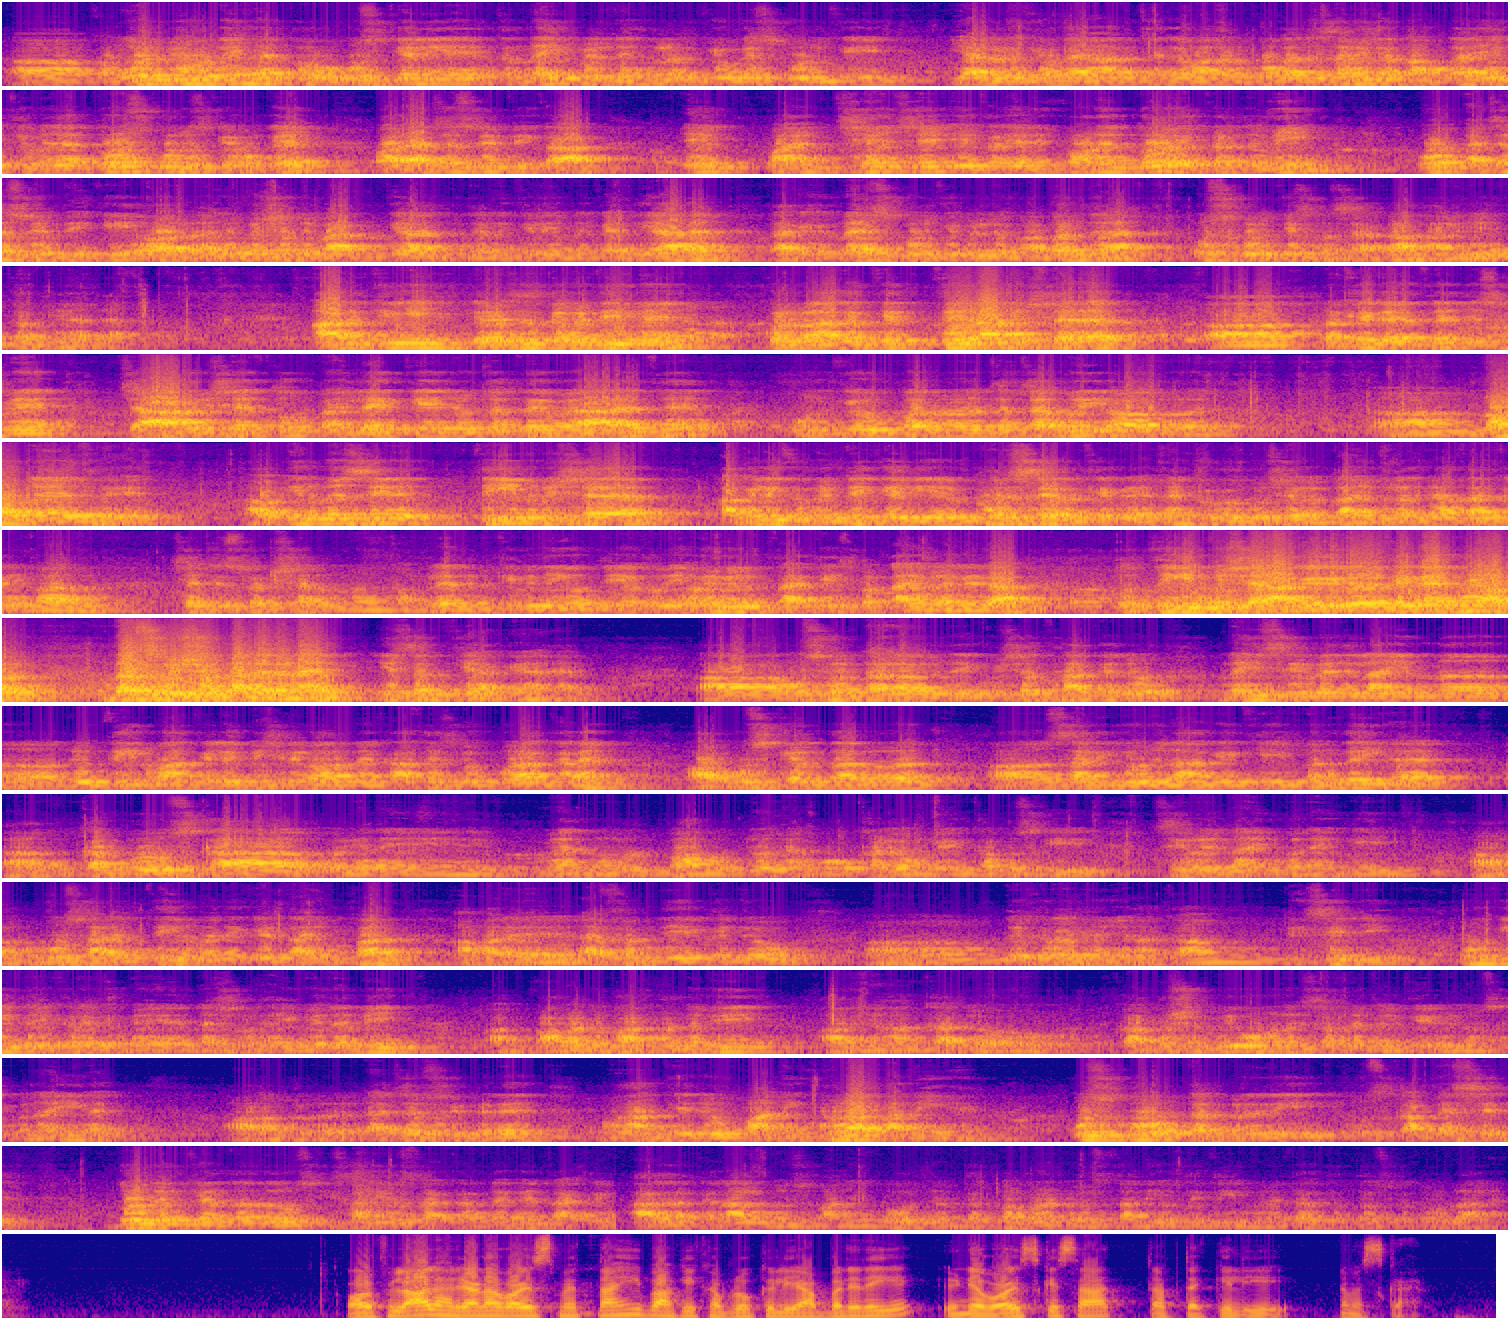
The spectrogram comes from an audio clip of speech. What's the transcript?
कमज़ोर भी हो गई है तो उसके लिए एक नई बिल्डिंग लड़कियों के स्कूल की या लड़कियों का यहाँ रखेंगे वहाँ लड़कों का, जैसा भी करना होगा, एक की बजाय दो स्कूल उसके होंगे और एच का एक पॉइंट छह छह एकड़, यानी पौने दो एकड़ ज़मीन वो एच एस की और एजुकेशन डिपार्टमेंट के देने के लिए मैंने कह दिया है, ताकि नए स्कूल की बिल्डिंग बन जाए, उस स्कूल की समस्या का हल ये कर दिया जाए। आज की कमेटी में कुल मिलाकर के तेरह विषय रखे गए थे, जिसमें चार विषय तो पहले के जो चलते हुए आ रहे थे, उनके ऊपर चर्चा हुई और नौ नए थे। और इनमें से तीन विषय अगली कमेटी के लिए फिर से रखे गए हैं, क्योंकि कुछ टाइम लग जाता है, कई बार सेटिस्फेक्शन कंप्लेन की भी नहीं होती है कभी तो हमें भी लगता है कि इस पर टाइम लगेगा। तो तीन विषय आगे के लिए रखे गए थे और दस विषयों का निर्णय ये सब किया गया है। उसमें पहला एक विषय था कि जो नई सीवरेज लाइन जो तीन माह के लिए पिछली बार ने कहा था इसको पूरा करें और उसके अंदर सारी योजना आगे की बन गई है। कब उसका यानी मैन पावर जो है, वो खड़े होंगे, कब उसकी सीवरेज लाइन बनेगी? और वो सारे तीन महीने के टाइम पर हमारे एफएमडीए के जो देख रहे हैं, यहाँ काम डीसी जी, उनकी देखरेख में नेशनल हाईवे ने भी, और पावर डिपार्टमेंट ने भी, और यहाँ का जो कॉर्पोरेशन भी, उन्होंने सबने मिलकर योजना उसकी बनाई है। और एच एफ़ सी वहाँ के जो पानी, खुला पानी है, उसको टेम्पररी उसका पैसे दो दिन के अंदर उसकी सारी व्यवस्था कर देंगे ताकि आगरा कैनाल में उस पानी को जब तक परमानेंट व्यवस्था नहीं होती तीन महीने तक, तब तक उसको तोड़ डालेंगे। और फ़िलहाल हरियाणा वॉइस में इतना ही। बाकी खबरों के लिए आप बने रहिए इंडिया वॉइस के साथ। तब तक के लिए नमस्कार।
